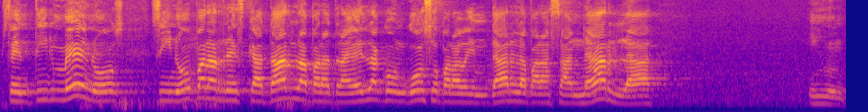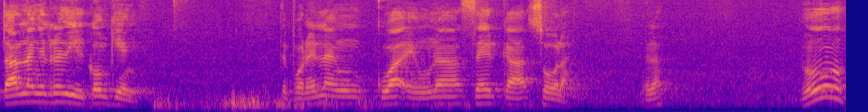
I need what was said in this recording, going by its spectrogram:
sentir menos, sino para rescatarla, para traerla con gozo, para vendarla, para sanarla y juntarla en el redil con quién? de ponerla en, en una cerca sola, ¿verdad? No,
